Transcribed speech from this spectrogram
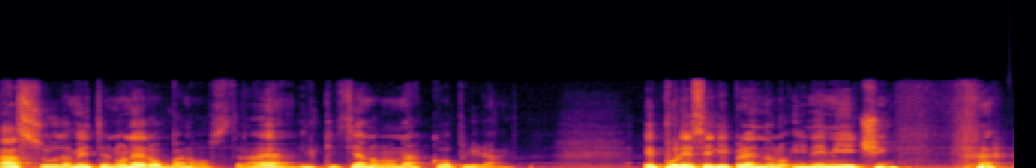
Assolutamente non è roba nostra, eh? il cristiano non ha copyright. Eppure se li prendono i nemici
